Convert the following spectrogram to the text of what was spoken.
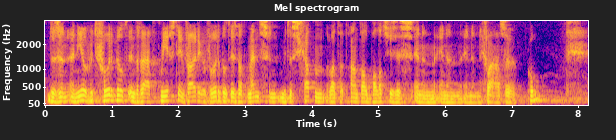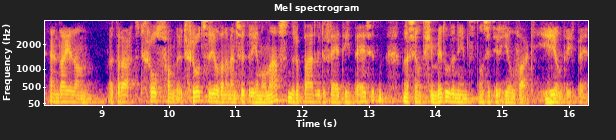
Dus een, een, heel goed voorbeeld, inderdaad, het meest eenvoudige voorbeeld is dat mensen moeten schatten wat het aantal balletjes is in een, in een, in een glazen kom. En dat je dan, uiteraard, het, grootste, van, het grootste deel van de mensen zit er helemaal naast en er een paar die er vrij dichtbij zitten. Maar als je dan het gemiddelde neemt, dan zit je er heel vaak heel dichtbij.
